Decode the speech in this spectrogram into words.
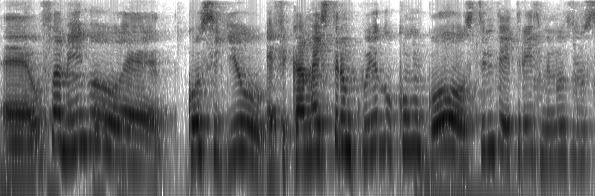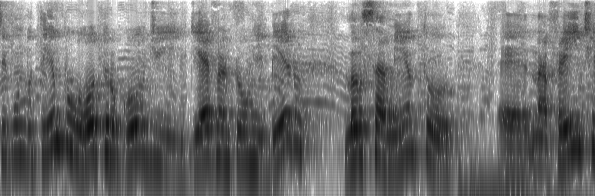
é, o Flamengo é, conseguiu é, ficar mais tranquilo com o gol aos 33 minutos do segundo tempo, outro gol de, de Everton Ribeiro, lançamento é, na frente,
